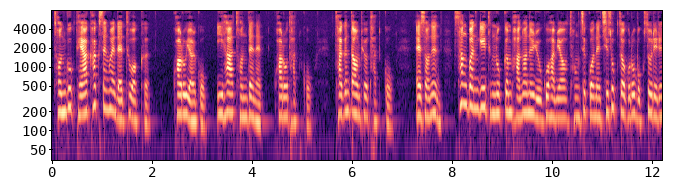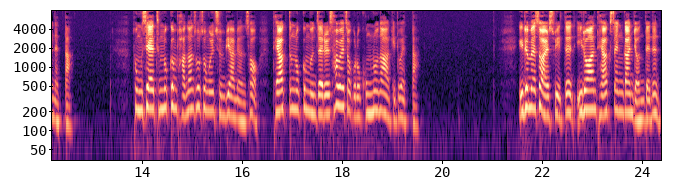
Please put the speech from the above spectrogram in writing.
전국 대학 학생회 네트워크 괄호 열고 이하 전대넷 괄호 닫고 작은 따옴표 닫고 에서는 상반기 등록금 반환을 요구하며 정치권에 지속적으로 목소리를 냈다. 동시에 등록금 반환 소송을 준비하면서 대학 등록금 문제를 사회적으로 공론화하기도 했다. 이름에서 알 수 있듯 이러한 대학생 간 연대는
